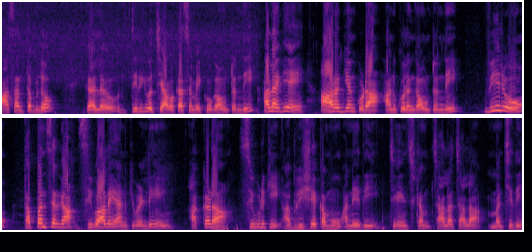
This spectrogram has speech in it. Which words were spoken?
మాసాంతంలో తిరిగి వచ్చే అవకాశం ఎక్కువగా ఉంటుంది. అలాగే ఆరోగ్యం కూడా అనుకూలంగా ఉంటుంది. వీరు తప్పనిసరిగా శివాలయానికి వెళ్ళి అక్కడ శివుడికి అభిషేకము అనేది చేయించడం చాలా చాలా మంచిది.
